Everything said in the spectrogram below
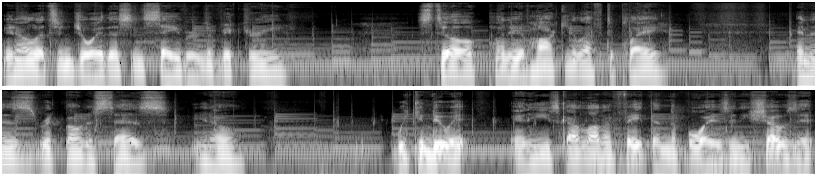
You know, let's enjoy this and savor the victory. Still plenty of hockey left to play. And as Rick Bowness says, you know, we can do it. And he's got a lot of faith in the boys and he shows it.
